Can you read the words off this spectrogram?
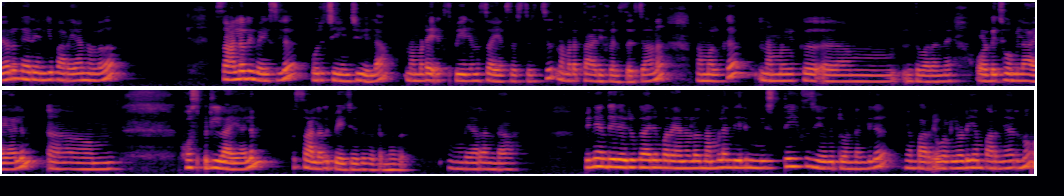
വേറൊരു കാര്യം എനിക്ക് പറയാനുള്ളത് സാലറി വൈസിൽ ഒരു ചേഞ്ചും ഇല്ല. നമ്മുടെ എക്സ്പീരിയൻസ് അനുസരിച്ച് നമ്മുടെ താരിഫ് അനുസരിച്ചാണ് നമ്മൾക്ക് നമ്മൾക്ക് എന്താ പറയുന്നത് ഓൾഡ് ഏജ് ഹോമിലായാലും ഹോസ്പിറ്റലിലായാലും സാലറി പേ ചെയ്ത് കിട്ടുന്നത്. വേറെ എന്താ പിന്നെ എന്തെങ്കിലും ഒരു കാര്യം പറയാനുള്ളത്? നമ്മൾ എന്തെങ്കിലും മിസ്റ്റേക്സ് ചെയ്തിട്ടുണ്ടെങ്കിൽ ഞാൻ പറഞ്ഞു ഞാൻ പറഞ്ഞായിരുന്നു.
